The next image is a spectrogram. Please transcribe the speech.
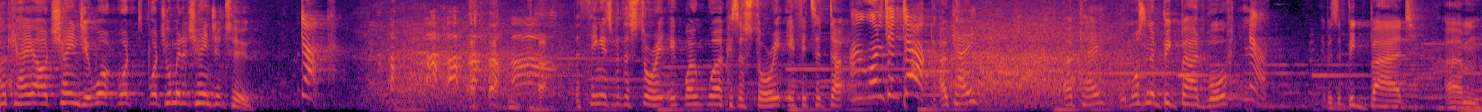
Okay, I'll change it. What, what, what do you want me to change it to? Duck. The thing is with the story, it won't work as a story if it's a duck. I want a duck. Okay? Okay. It wasn't a big bad wolf. No. It was a big bad, um,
